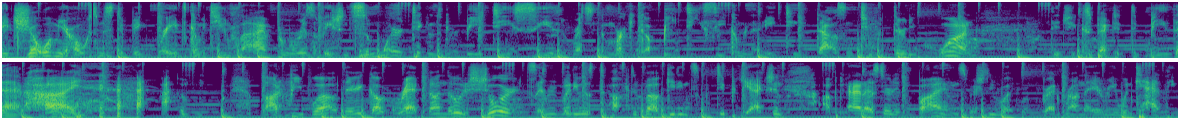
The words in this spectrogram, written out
Braid Show. I'm your host, Mr. Big Braids, coming to you live from a reservation somewhere. Taking a look at BTC and the rest of the market. Got BTC coming at 18,231. Did you expect it to be that high? a lot of people out there got wrecked on those shorts. Everybody was talking about getting some dippy action. I'm glad I started buying, especially right, right around the area when Cathie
